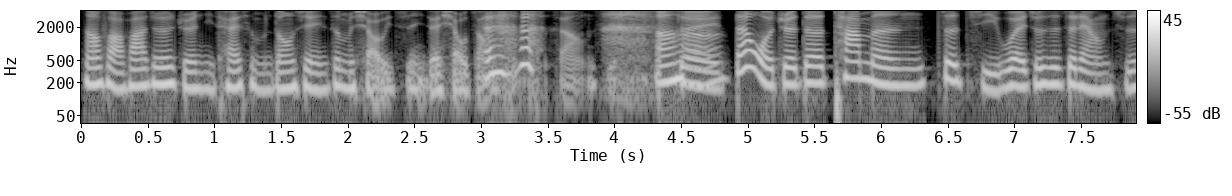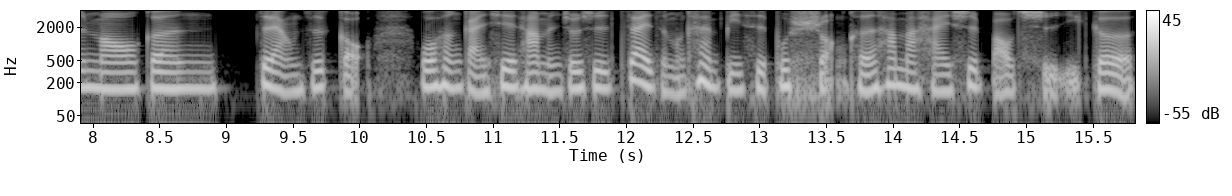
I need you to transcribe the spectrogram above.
然后法发就是觉得你猜什么东西？你这么小一只，你在嚣张什么？这样子，对。但我觉得他们这几位就是这两只猫跟。这两只狗，我很感谢他们。就是再怎么看彼此不爽，可是他们还是保持一个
